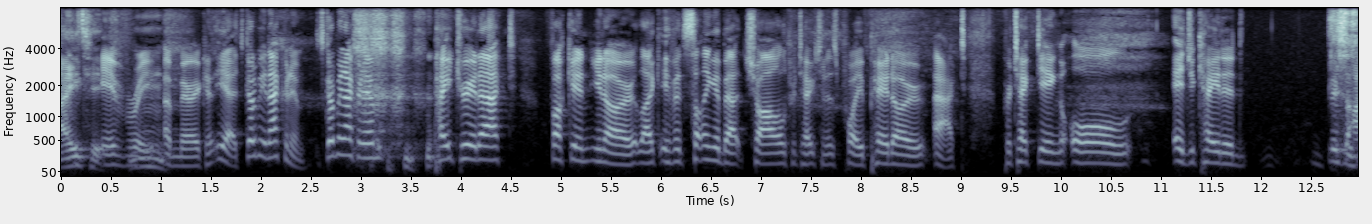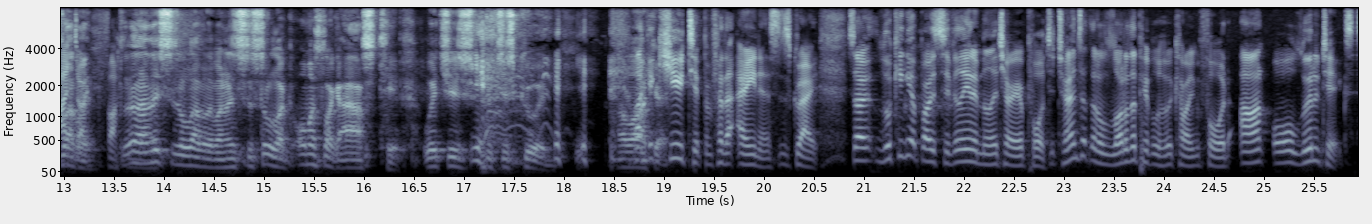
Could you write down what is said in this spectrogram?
ATIP. Every Mm. American, yeah, it's got to be an acronym. It's got to be an acronym. Patriot Act, fucking, you know, like if it's something about child protection, it's probably Pedo Act, protecting all educated. This is I lovely. Uh, this is a lovely one. It's just sort of like almost like ass tip, which is Yeah. which is good. I like, like a. Q-tip, but for the anus is great. So, looking at both civilian and military reports, it turns out that a lot of the people who are coming forward aren't all lunatics,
